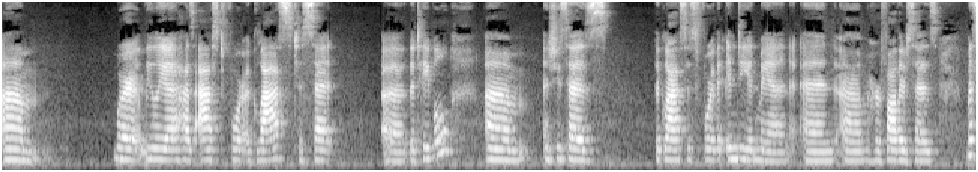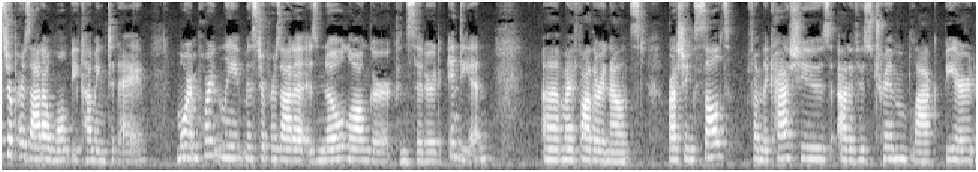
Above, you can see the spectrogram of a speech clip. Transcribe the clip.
um, where Lelia has asked for a glass to set uh, the table. Um, and she says the glass is for the Indian man. And um, her father says, Mr. Pirzada won't be coming today. More importantly, Mr. Pirzada is no longer considered Indian. Uh, my father announced, brushing salt from the cashews out of his trim black beard.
